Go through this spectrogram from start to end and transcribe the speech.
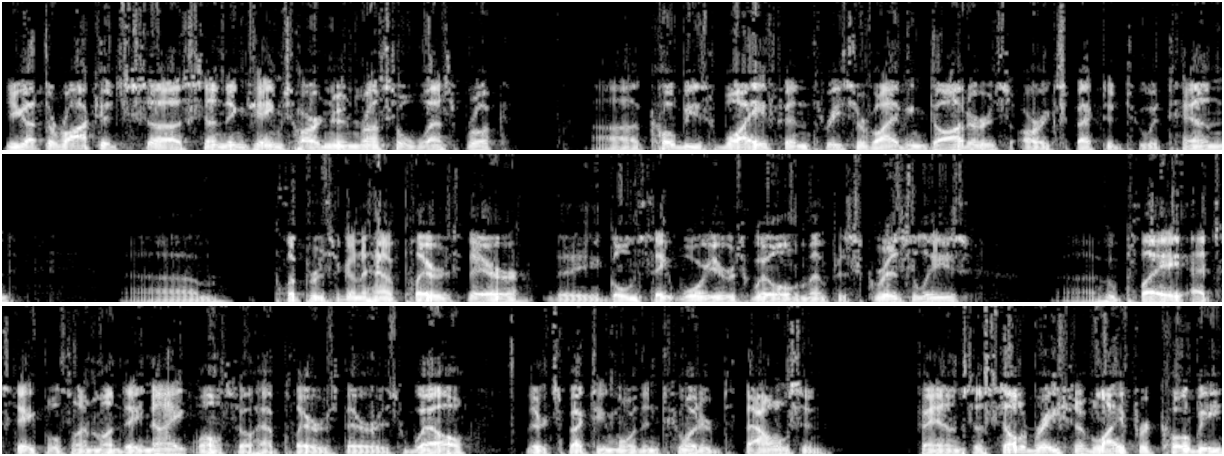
You got the Rockets uh, sending James Harden and Russell Westbrook. Uh, Kobe's wife and three surviving daughters are expected to attend. Um, Clippers are going to have players there. The Golden State Warriors will. The Memphis Grizzlies, uh, who play at Staples on Monday night, will also have players there as well. They're expecting more than 200,000 fans. A celebration of life for Kobe.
